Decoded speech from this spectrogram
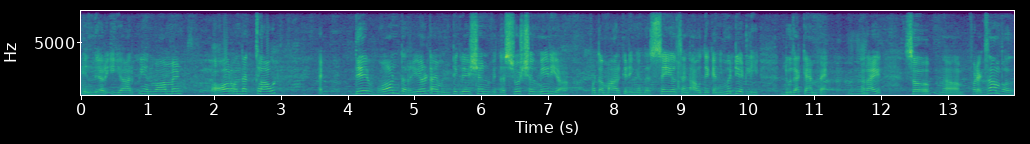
in their ERP environment or on the cloud. And They want the real-time integration with the social media for the marketing and the sales and how they can immediately do the campaign, right? So, um, for example,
